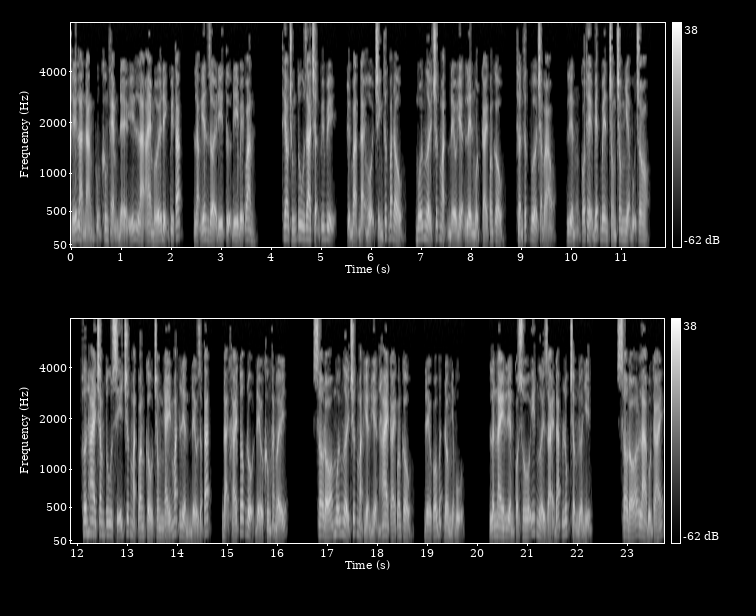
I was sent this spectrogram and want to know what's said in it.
thế là nàng cũng không thèm để ý là ai mới định quy tắc, lặng yên rời đi tự đi bế quan theo chúng tu ra trận quý vị, tuyển bạn đại hội chính thức bắt đầu, mỗi người trước mặt đều hiện lên một cái quan cầu, thần thức vừa chạm vào, liền có thể biết bên trong trong nhiệm vụ cho. Hơn hai trăm tu sĩ trước mặt quang cầu trong nháy mắt liền đều dập tắt, đại khái tốc độ đều không khác mấy. Sau đó mỗi người trước mặt hiện hiện hai cái quang cầu, đều có bất đồng nhiệm vụ. Lần này liền có số ít người giải đáp lúc chậm nửa nhịp. Sau đó là bốn cái,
